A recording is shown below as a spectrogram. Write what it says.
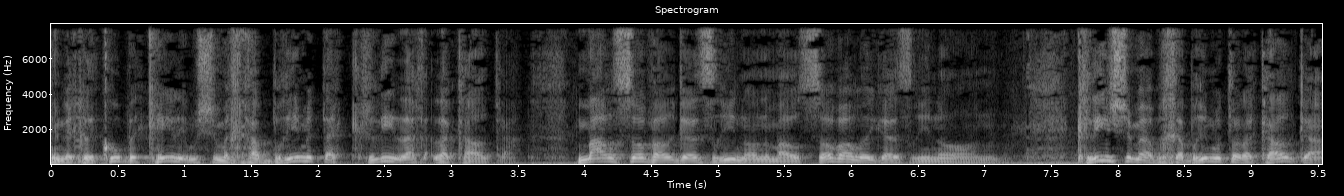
הם נחלקו בכלים שמחברים את הכלי לקרקע. מר סובר גזרינון, מר סובר לא גזרינון. כלי שמחברים אותו לקרקע,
